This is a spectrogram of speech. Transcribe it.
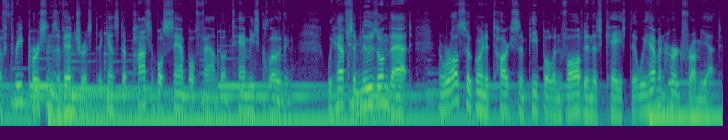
of three persons of interest against a possible sample found on Tammy's clothing. We have some news on that, and we're also going to talk to some people involved in this case that we haven't heard from yet.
